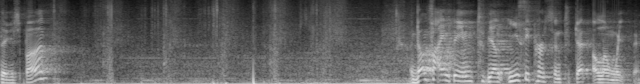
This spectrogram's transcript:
120번. Don't find him to be an easy person to get along with.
